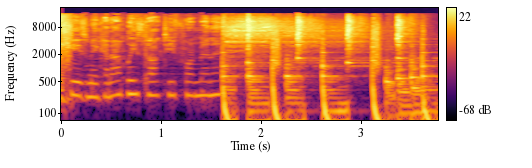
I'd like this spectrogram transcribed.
Excuse me, can I please talk to you for a minute? house.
